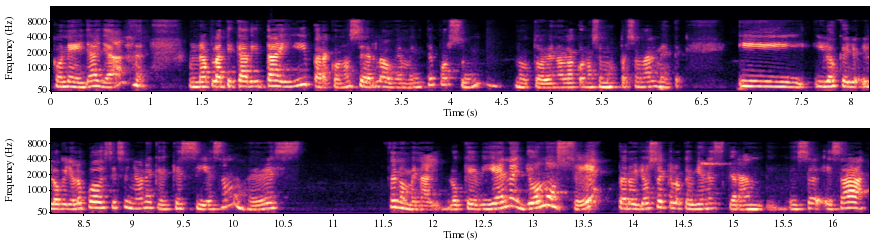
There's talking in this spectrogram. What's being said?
Con ella ya, una platicadita ahí para conocerla, obviamente, por Zoom. Todavía no la conocemos personalmente. Y, lo, que yo, y lo que yo le puedo decir, señores, que es que sí, esa mujer es fenomenal. Lo que viene, yo no sé, pero yo sé que lo que viene es grande. Esa, esa,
